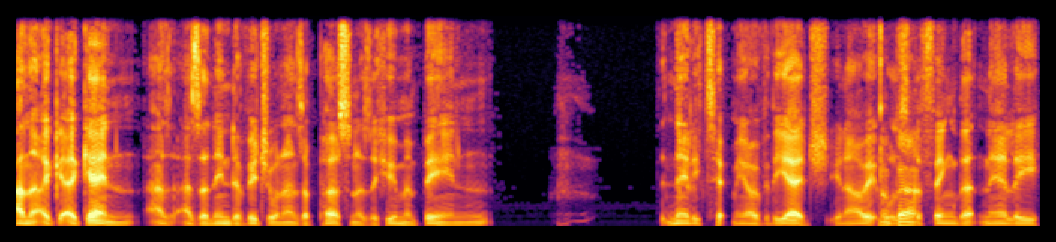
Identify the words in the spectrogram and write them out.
and again, as as an individual and as a person, as a human being, it nearly tipped me over the edge. You know, it I was bet. the thing that nearly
